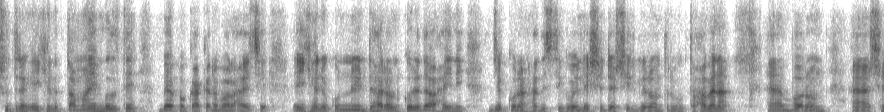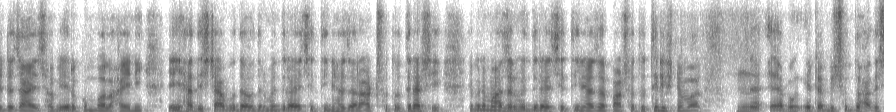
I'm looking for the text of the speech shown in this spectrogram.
সুতরাং এখানে তামাইম বলতে ব্যাপক আকারে বলা হয়েছে। এইখানে কোনো নির্ধারণ করে দেওয়া হয়নি যে কোরআন হাদিস থেকে হইলে সেটা শির্কের অন্তর্ভুক্ত হবে না। হ্যাঁ বরং সেটা জায়জ হবে এরকম বলা হয়নি। এই হাদিসটা আবু দাউদের মধ্যে রয়েছে তিন হাজার আটশত তিরাশি এবং মাজার মধ্যে রয়েছে তিন হাজার পাঁচশত তিরিশ নম্বর। এবং এটা বিশুদ্ধ হাদিস।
